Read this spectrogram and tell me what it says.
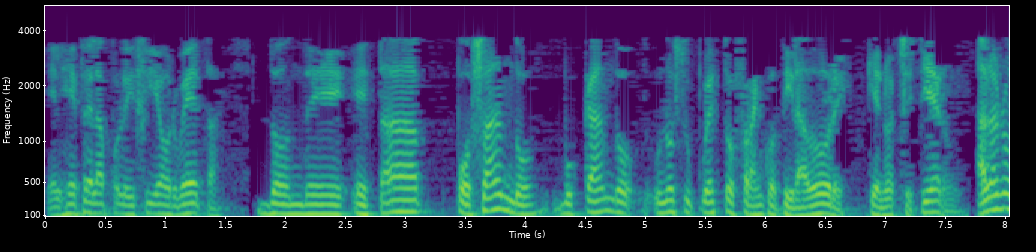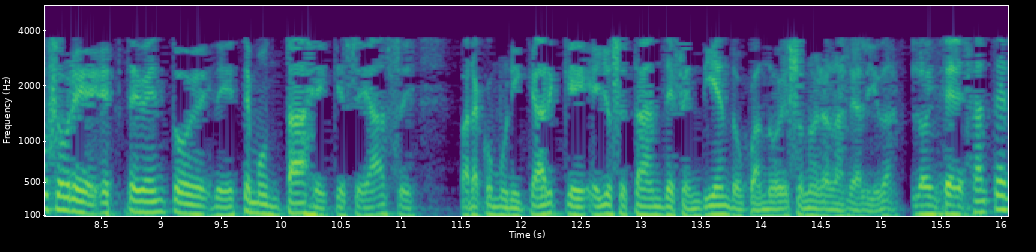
el jefe de la policía Orbeta, donde está posando buscando unos supuestos francotiradores que no existieron. Háblanos sobre este evento, de, este montaje que se hace para comunicar que ellos se estaban defendiendo cuando eso no era la realidad. Lo interesante es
